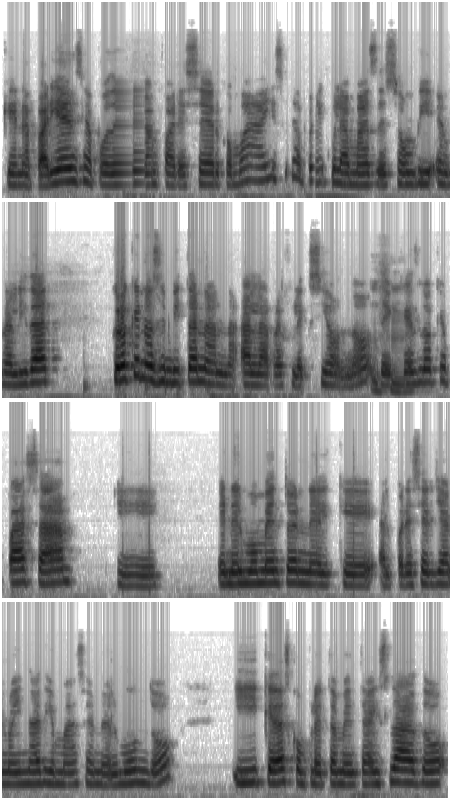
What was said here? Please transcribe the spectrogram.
que en apariencia podrían parecer como, ay, es una película más de zombie, en realidad creo que nos invitan a, la reflexión, ¿no? De qué es lo que pasa eh, en el momento en el que al parecer ya no hay nadie más en el mundo y quedas completamente aislado,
